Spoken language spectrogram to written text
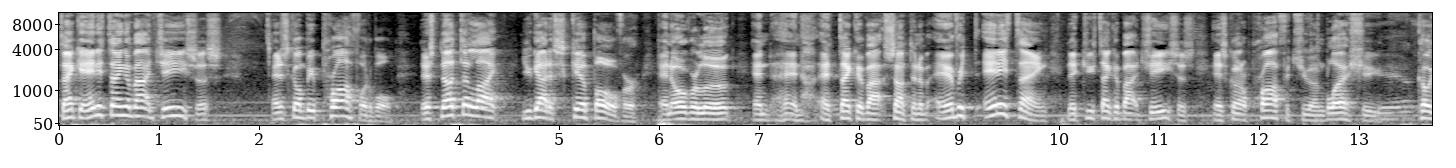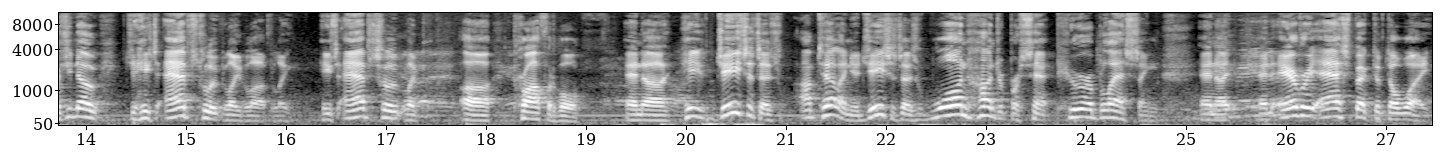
Think anything about Jesus, and it's going to be profitable. There's nothing like you got to skip over and overlook and, and, and think about something of every anything that you think about Jesus is going to profit you and bless you because you know he's absolutely lovely. He's absolutely uh, profitable. And uh, he, Jesus is, I'm telling you, Jesus is 100% pure blessing and uh, in every aspect of the way.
